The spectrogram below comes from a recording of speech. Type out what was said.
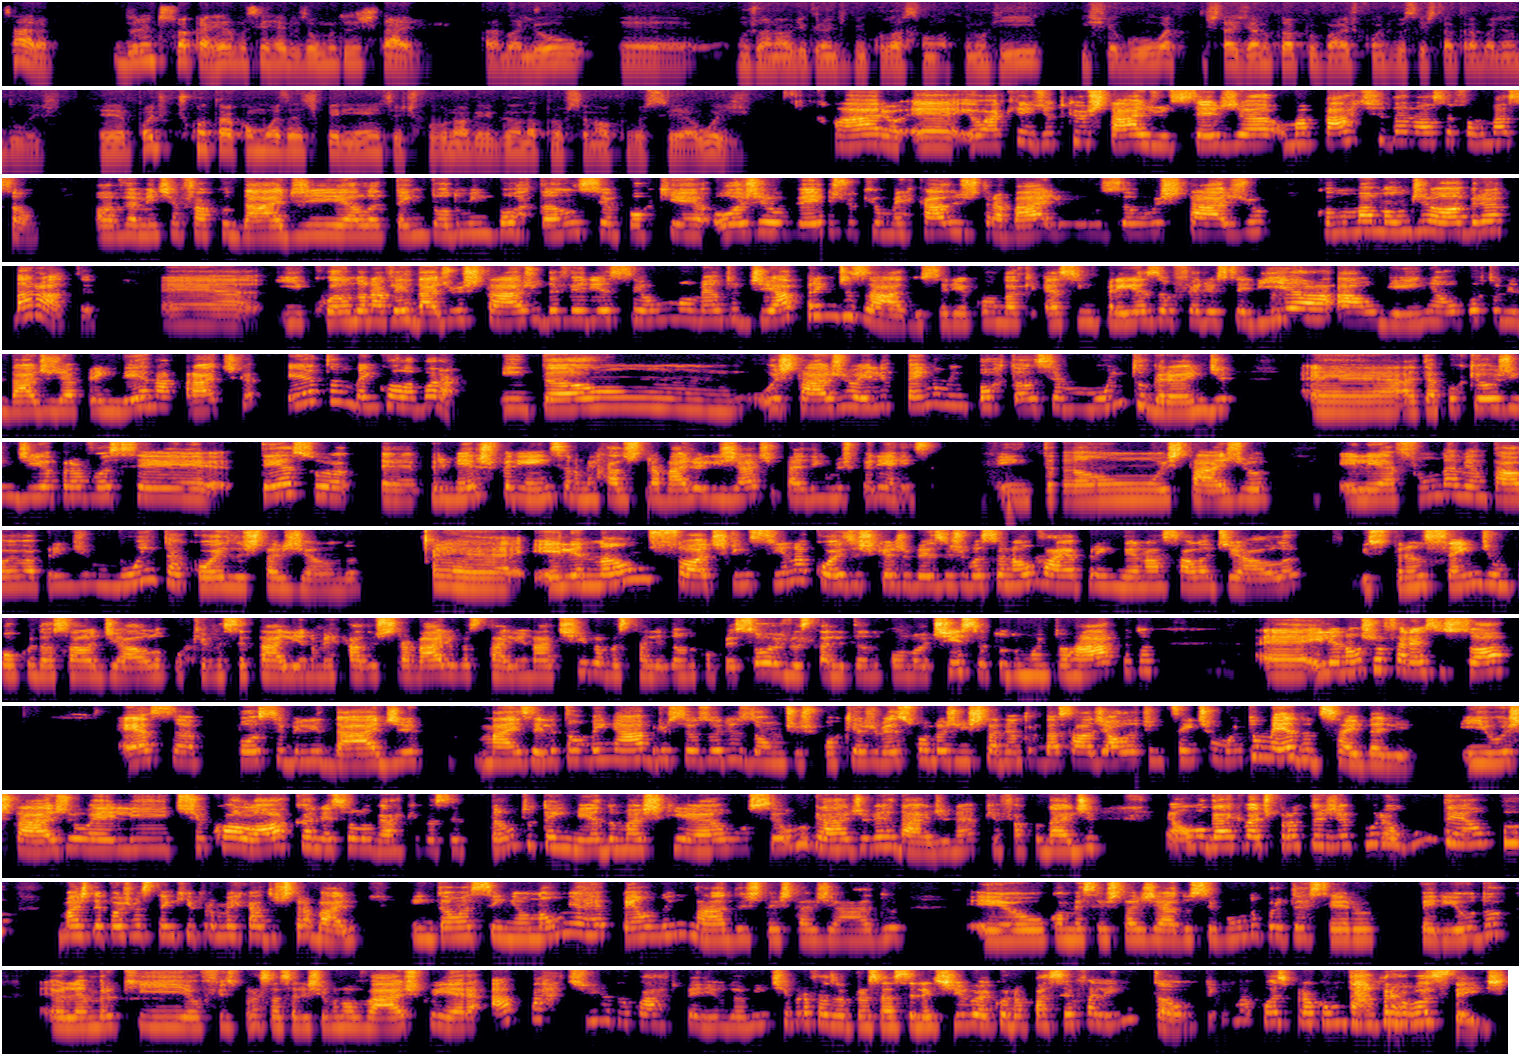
Sara, durante sua carreira você realizou muitos estágios. Trabalhou é, no jornal de grande vinculação aqui no Rio e chegou a estagiar no próprio Vasco, onde você está trabalhando hoje. É, pode te contar como essas experiências foram agregando a profissional que você é hoje? Claro, é, eu acredito que o estágio seja uma parte da nossa formação. Obviamente, a faculdade ela tem toda uma importância, porque hoje eu vejo que o mercado de trabalho usa o estágio como uma mão de obra barata. É, e quando, na verdade, o estágio deveria ser um momento de aprendizado, seria quando essa empresa ofereceria a alguém a oportunidade de aprender na prática e também colaborar. Então, o estágio ele tem uma importância muito grande, é, até porque hoje em dia, para você ter a sua é, primeira experiência no mercado de trabalho, eles já te pedem uma experiência. Então, o estágio ele é fundamental. Eu aprendi muita coisa estagiando. É, ele não só te ensina coisas que às vezes você não vai aprender na sala de aula, isso transcende um pouco da sala de aula, porque você está ali no mercado de trabalho, você está ali na ativa, você está lidando com pessoas, você está lidando com notícia, tudo muito rápido. É, ele não te oferece só essa possibilidade, mas ele também abre os seus horizontes, porque às vezes quando a gente está dentro da sala de aula, a gente sente muito medo de sair dali. E o estágio, ele te coloca nesse lugar que você tanto tem medo, mas que é o seu lugar de verdade, né? Porque a faculdade é um lugar que vai te proteger por algum tempo, mas depois você tem que ir para o mercado de trabalho. Então, assim, eu não me arrependo em nada de ter estagiado. Eu comecei a estagiar do segundo para o terceiro período. Eu lembro que eu fiz o processo seletivo no Vasco e era a partir do quarto período. Eu menti para fazer o processo seletivo, aí quando eu passei, eu falei: então, tem uma coisa para contar para vocês.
